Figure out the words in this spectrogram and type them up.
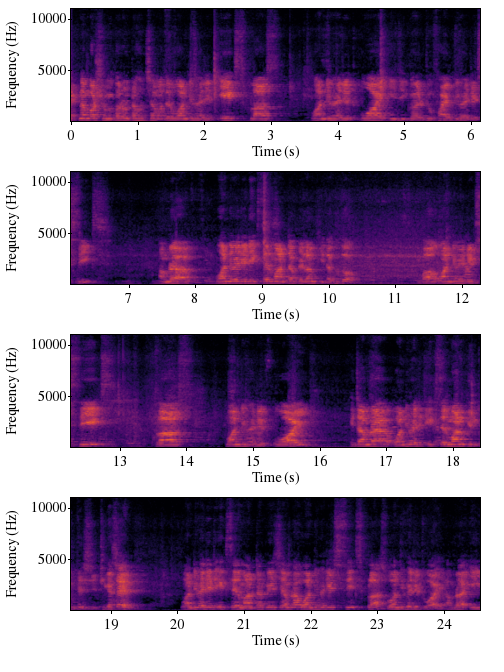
এক নম্বর সমীকরণটা হচ্ছে আমাদের one divided x plus one divided y is equal to five divided six আমরা ওয়ান ডিভাইডেড এক্সের মানটা পেলাম কি দেখো তো? বা one divided six plus one divided y এটা আমরা ওয়ান ডিভাইডেড এক্সের মান কিন্তু পেয়েছি, ঠিক আছে? ওয়ান ডিভাইডেড এক্সের মানটা পেয়েছি আমরা one divided six plus one divided y আমরা এই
